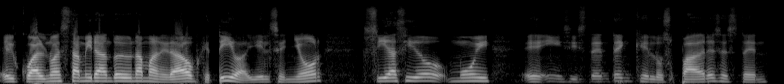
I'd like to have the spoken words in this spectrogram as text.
el cual no está mirando de una manera objetiva y el Señor sí ha sido muy eh, insistente en que los padres estén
